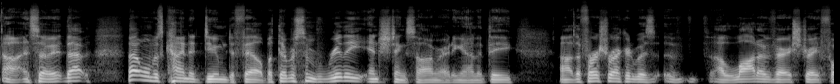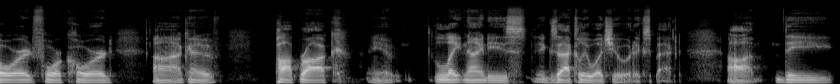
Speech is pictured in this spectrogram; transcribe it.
Uh, and so it, that that one was kind of doomed to fail, but there was some really interesting songwriting on it. The uh, the first record was a, a lot of very straightforward four chord uh, kind of pop rock, you know, late '90s, exactly what you would expect. Uh, the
